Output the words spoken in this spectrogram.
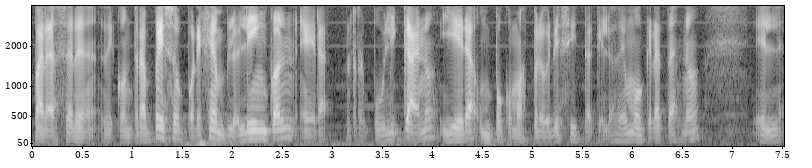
para hacer de contrapeso. Por ejemplo, Lincoln era republicano y era un poco más progresista que los demócratas, ¿no? El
